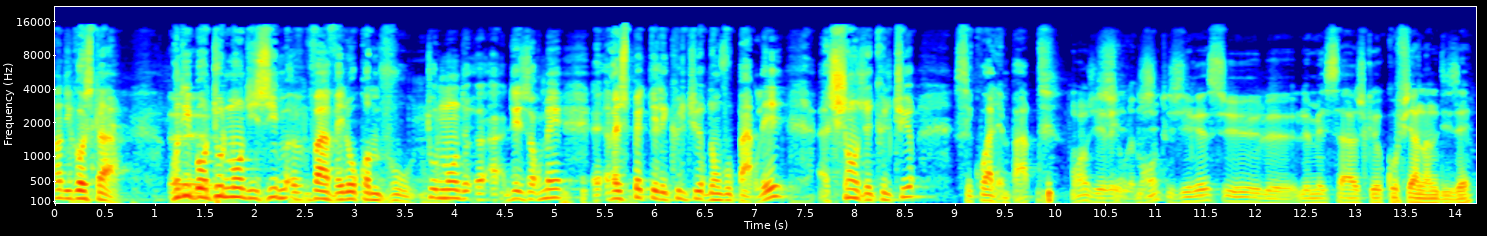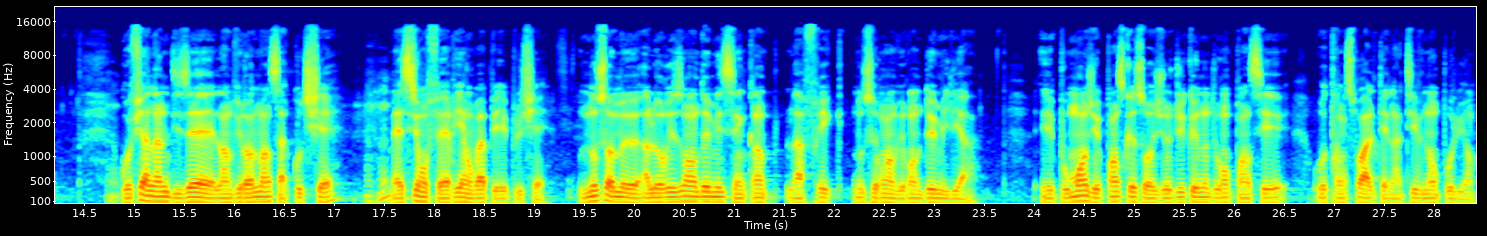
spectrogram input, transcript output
Andy Costa? On dit, bon, tout le monde ici va à vélo comme vous. Tout le monde, euh, désormais, euh, respecte les cultures dont vous parlez, change de culture. C'est quoi l'impact Moi, sur le monde J'irai sur le, le, message que Kofi Annan disait. Kofi Annan disait l'environnement, ça coûte cher, mhm. mais si on fait rien, on va payer plus cher. Nous sommes euh, à l'horizon 2050, l'Afrique, nous serons environ 2 milliards. Et pour moi, je pense que c'est aujourd'hui que nous devons penser au transport alternatif non polluant.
